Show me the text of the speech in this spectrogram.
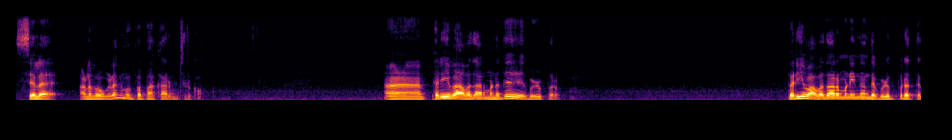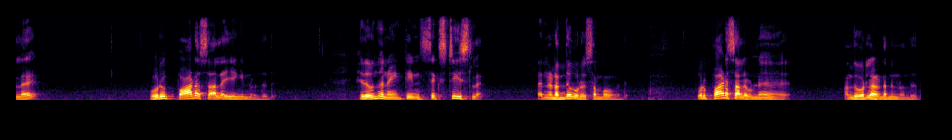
சில அனுபவங்களை நம்ம இப்போ பார்க்க ஆரம்பிச்சிருக்கோம். பெரியவ பெரியவா அவதாரம் பண்ணது விழுப்புரம். பெரியவா அவதாரம் பண்ணின அந்த விழுப்புரத்தில் ஒரு பாடசாலை இயங்கின்னு வந்தது. இது வந்து நைன்டீன் சிக்ஸ்டீஸில் நடந்த ஒரு சம்பவம் இது ஒரு பாடசாலை ஒன்று அந்த ஊரில் நடந்துன்னு வந்தது.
